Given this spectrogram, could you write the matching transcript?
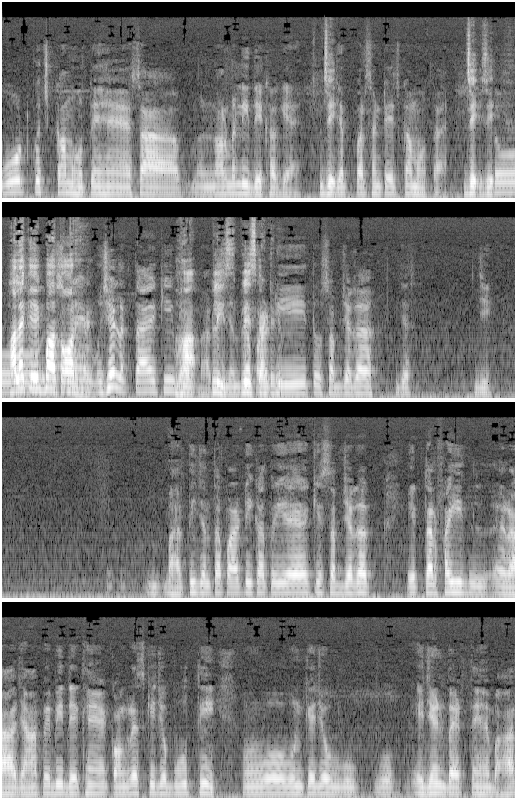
वोट कुछ कम होते हैं, ऐसा नॉर्मली देखा गया है। जी। जब परसेंटेज कम होता है। जी जी। तो हालाँकि एक बात और है। मुझे लगता है कि हाँ, प्लीज़ प्लीज़ कंटिन्यू तो सब जगह जी। भारतीय जनता पार्टी का तो यह है कि सब जगह एक तरफा ही रहा जहाँ पे भी देखें कांग्रेस की जो बूथ थी वो उनके जो वो, वो एजेंट बैठते हैं बाहर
